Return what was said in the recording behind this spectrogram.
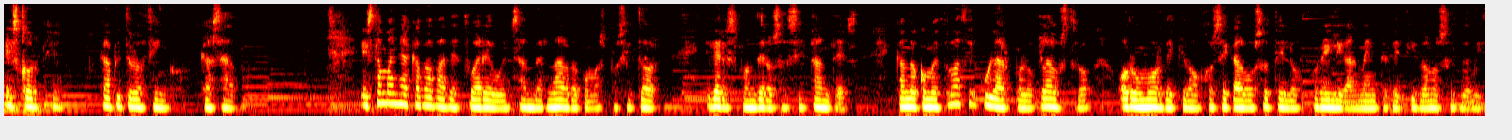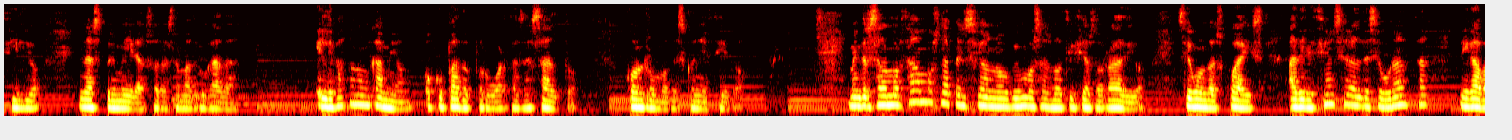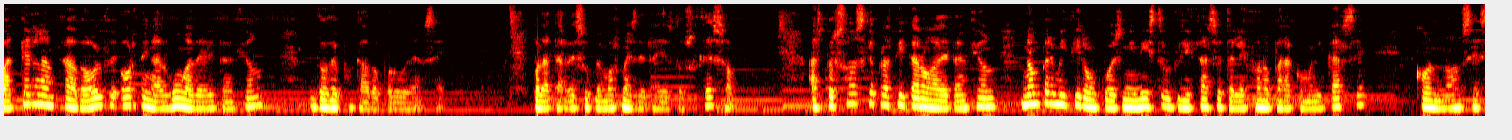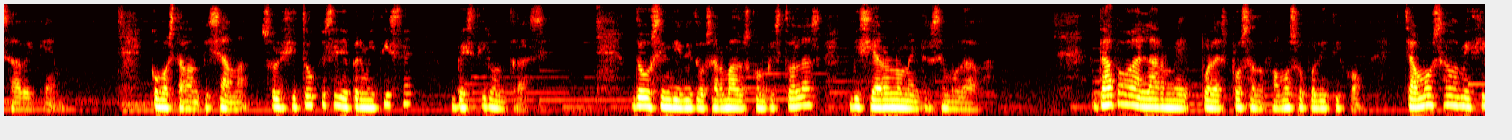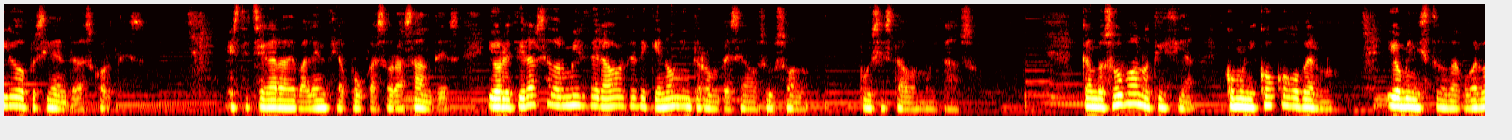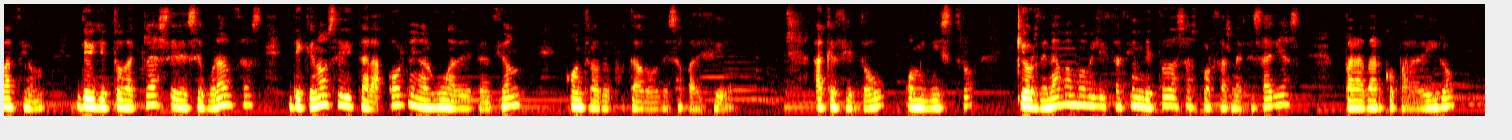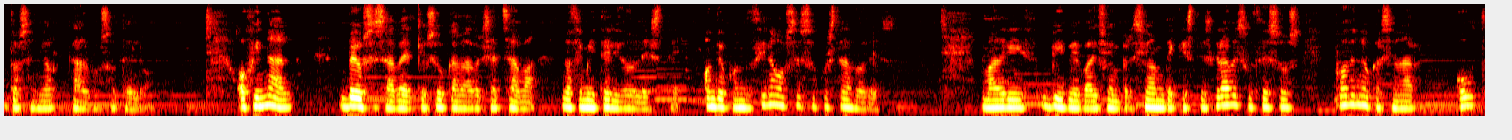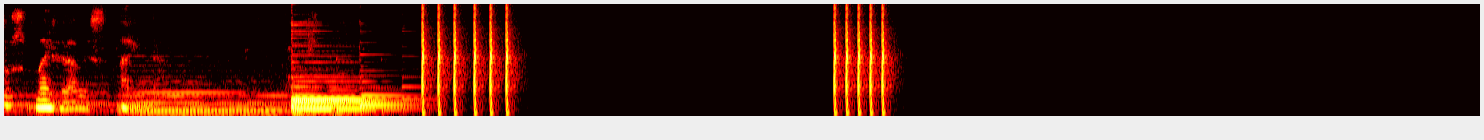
Escorpio, capítulo 5, casado. Esta mañá acababa de actuar eu en San Bernardo como expositor e de responder aos asistentes, cando comezou a circular polo claustro o rumor de que don José Calvo Sotelo fora ilegalmente detido no seu domicilio nas primeiras horas da madrugada. Elevado nun camión ocupado por guardas de asalto, con rumo descoñecido. Mentres almorzábamos na pensión ouvimos as noticias do radio, segundo as quais a Dirección Xeral de Seguranza negaba ter lanzado orden algunha de detención do deputado por Ourense. Pola tarde supemos máis detalles do suceso. As persoas que practicaron a detención non permitiron que o exministro utilizase o teléfono para comunicarse con non se sabe quen. Como estaba en pixama, solicitou que se lle permitise vestir un traxe. Dous individuos armados con pistolas vixiárono mentres se mudaba. Dado o alarme pola esposa do famoso político, chamouse ao domicilio do presidente das Cortes. Este chegara de Valencia poucas horas antes e ao retirarse a dormir dera orde de que non interrompesen o seu sono, pois estaba moi canso. Cando soubo a noticia, comunicou co goberno e o ministro da Gobernación deulle toda clase de seguranzas de que non se ditará orden algunha de detención contra o deputado desaparecido. Acrecentou o ministro que ordenaba a movilización de todas as forzas necesarias para dar co paradeiro do señor Calvo Sotelo. Ao final, veuse saber que o seu cadáver se achaba no cemiterio do leste, onde o conduciran os seus secuestradores. Madrid vive baixo a impresión de que estes graves sucesos poden ocasionar outros máis graves aínda.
